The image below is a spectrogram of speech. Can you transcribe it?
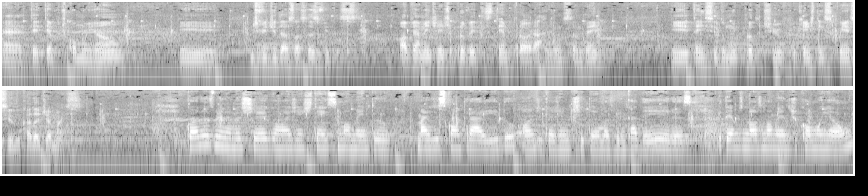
é, ter tempo de comunhão e dividir das nossas vidas. Obviamente a gente aproveita esse tempo para orar juntos também e tem sido muito produtivo porque a gente tem se conhecido cada dia mais. Quando os meninos chegam, a gente tem esse momento mais descontraído, onde que a gente tem umas brincadeiras e temos nosso momento de comunhão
